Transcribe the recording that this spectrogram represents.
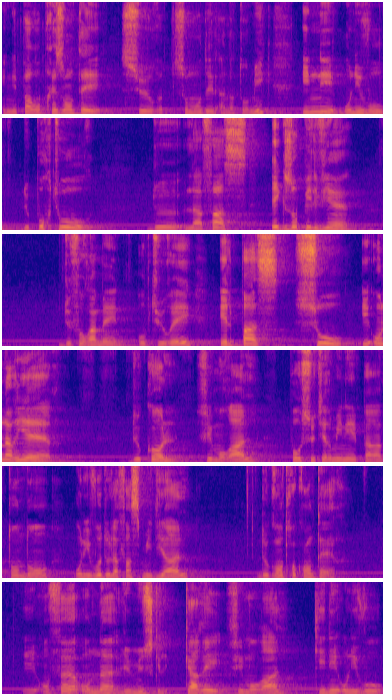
il n'est pas représenté sur ce modèle anatomique. Il naît au niveau du pourtour de la face exopelvienne du foramen obturé. Elle passe sous et en arrière du col fémoral pour se terminer par un tendon au niveau de la face médiale de grand trochanter. Et enfin, on a le muscle carré fémoral qui est né au niveau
